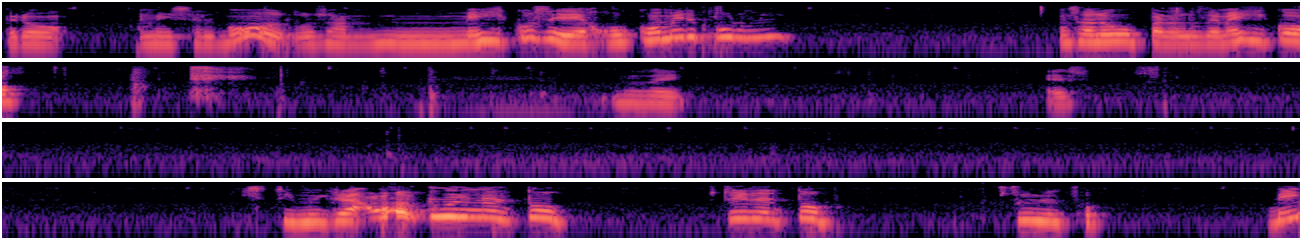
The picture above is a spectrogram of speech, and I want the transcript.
Pero me salvó. O sea, México se dejó comer por mí. Un saludo para los de México. no sé. Eso. Estoy muy grande. ¡Oh! Estoy en el top. Estoy en el top. Estoy en el top. ¿Ven?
